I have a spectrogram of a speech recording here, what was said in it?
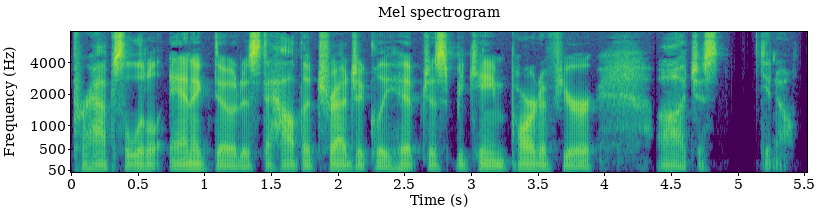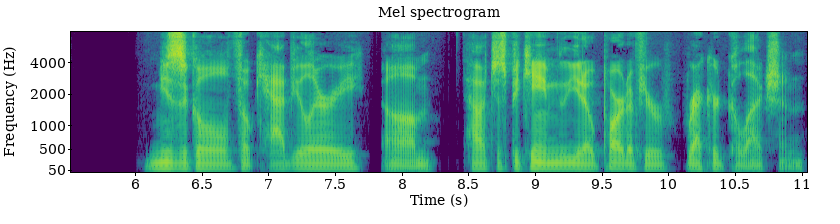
perhaps a little anecdote as to how the tragically hip just became part of your uh, just you know musical vocabulary um, how it just became you know part of your record collection?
